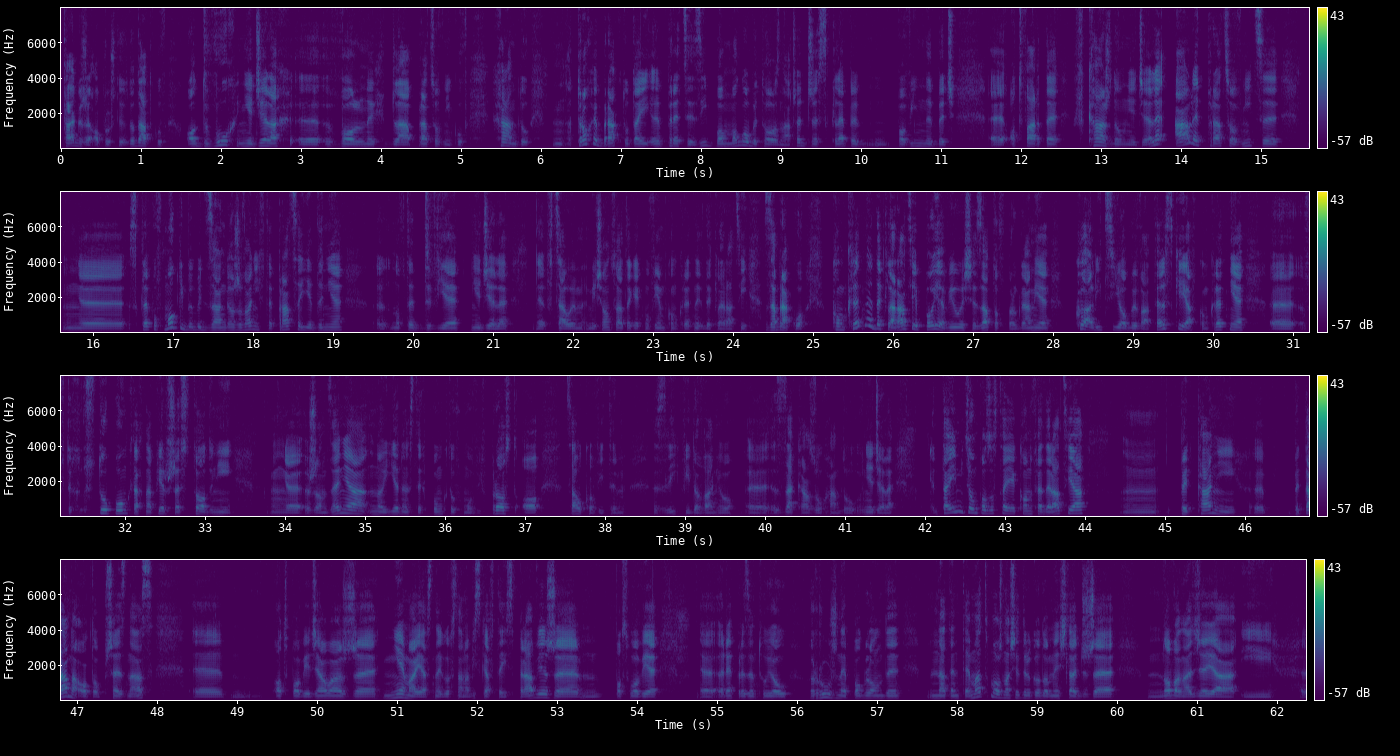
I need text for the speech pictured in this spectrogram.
także oprócz tych dodatków, o dwóch niedzielach yy, wolnych dla pracowników handlu. Yy, trochę brak tutaj precyzji, bo mogłoby to oznaczać, że sklepy powinny być otwarte w każdą niedzielę, ale pracownicy sklepów mogliby być zaangażowani w tę pracę jedynie E, no w te dwie niedziele e, w całym miesiącu, a tak jak mówiłem, konkretnych deklaracji zabrakło. Konkretne deklaracje pojawiły się za to w programie Koalicji Obywatelskiej, a w konkretnie e, w tych 100 punktach na pierwsze 100 dni rządzenia. No i jeden z tych punktów mówi wprost o całkowitym zlikwidowaniu zakazu handlu w niedzielę. Tajemnicą pozostaje Konfederacja. Mm, pytani, pytana o to przez nas, odpowiedziała, że nie ma jasnego stanowiska w tej sprawie, że mm, posłowie e, reprezentują różne poglądy na ten temat. Można się tylko domyślać, że Nowa Nadzieja i e,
